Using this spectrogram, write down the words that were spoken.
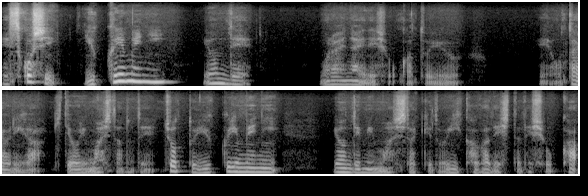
えー、少しゆっくりめに読んでもらえないでしょうかという、えー、お便りが来ておりましたのでちょっとゆっくりめに読んでみましたけどいかがでしたでしょうか？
